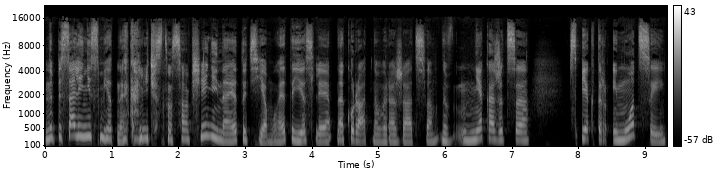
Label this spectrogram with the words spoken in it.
написали несметное количество сообщений на эту тему. Это если аккуратно выражаться. Мне кажется, спектр эмоций,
